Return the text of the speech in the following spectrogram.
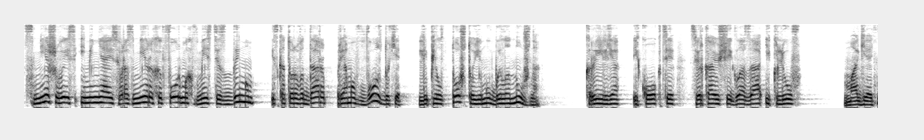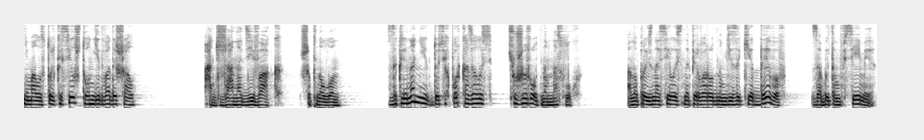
смешиваясь и меняясь в размерах и формах вместе с дымом, из которого Дара прямо в воздухе лепил то, что ему было нужно. Крылья и когти, сверкающие глаза и клюв. Магия отнимала столько сил, что он едва дышал. «Аджана Дивак!» — шепнул он. Заклинание до сих пор казалось чужеродным на слух. Оно произносилось на первородном языке девов, забытом всеми,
